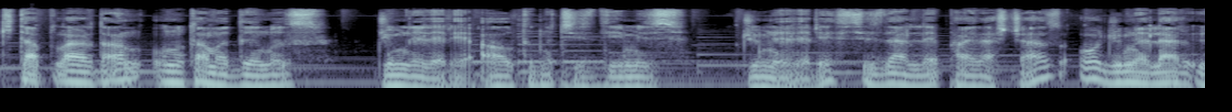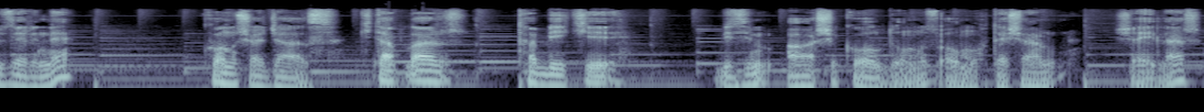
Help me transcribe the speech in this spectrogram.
kitaplardan unutamadığımız cümleleri, altını çizdiğimiz cümleleri sizlerle paylaşacağız. O cümleler üzerine konuşacağız. Kitaplar tabii ki bizim aşık olduğumuz o muhteşem şeyler.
